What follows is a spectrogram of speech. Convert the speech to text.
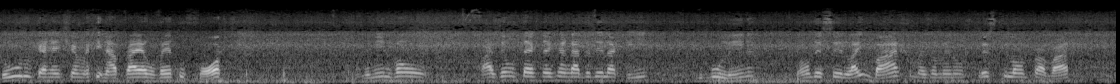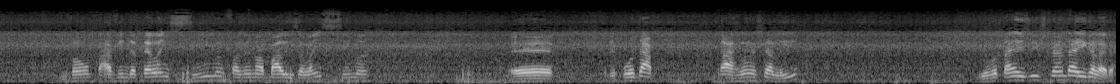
duro, que a gente chama aqui na praia é um vento forte. Os meninos vão fazer um teste na jangada dele aqui, de bolina. Vão descer lá embaixo, mais ou menos uns 3 km para baixo. E vão estar tá vindo até lá em cima, fazendo a baliza lá em cima. É, depois da, das lanchas ali. E eu vou estar tá registrando aí, galera.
